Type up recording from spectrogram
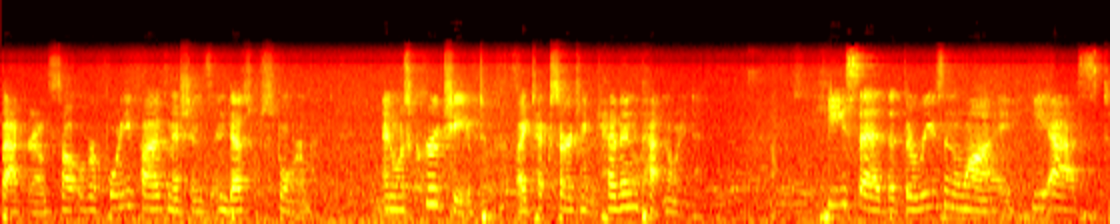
background, saw over 45 missions in Desert Storm and was crew chiefed by Tech Sergeant Kevin Patnoid. He said that the reason why he asked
